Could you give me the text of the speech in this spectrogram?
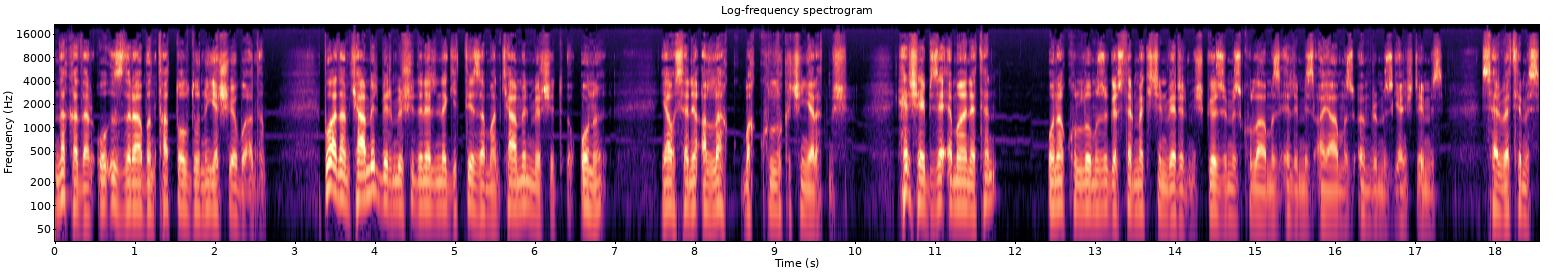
ne, kadar o ızdırabın tatlı olduğunu yaşıyor bu adam. Bu adam kamil bir mürşidin eline gittiği zaman kamil mürşid onu ya seni Allah bak kulluk için yaratmış. Her şey bize emaneten ona kulluğumuzu göstermek için verilmiş. Gözümüz, kulağımız, elimiz, ayağımız, ömrümüz, gençliğimiz, servetimiz.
